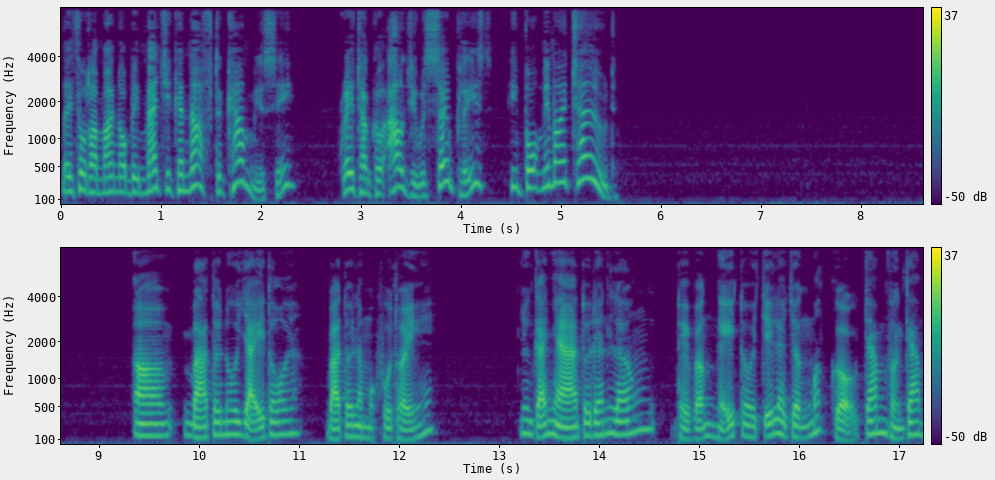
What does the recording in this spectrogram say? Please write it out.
they thought I might not be magic enough to come, you see. Great Uncle Algy was so pleased, he bought me my toad. Ờ, bà tôi nuôi dạy tôi, bà tôi là một phù thủy. Nhưng cả nhà tôi đến lớn thì vẫn nghĩ tôi chỉ là dân mất gộ trăm phần trăm.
